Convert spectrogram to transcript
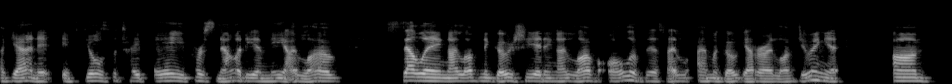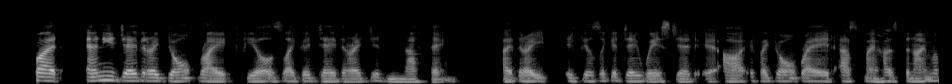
again, it it fuels the type A personality in me. I love selling. I love negotiating. I love all of this. I, I'm a go-getter. I love doing it. Um, but any day that I don't write feels like a day that I did nothing. I, that I, it feels like a day wasted. Uh, if I don't write, ask my husband. I'm a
